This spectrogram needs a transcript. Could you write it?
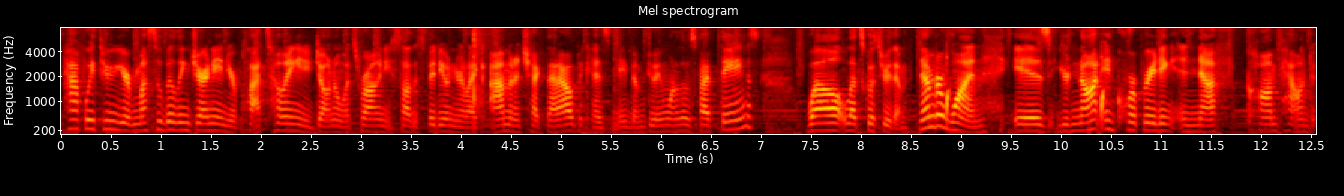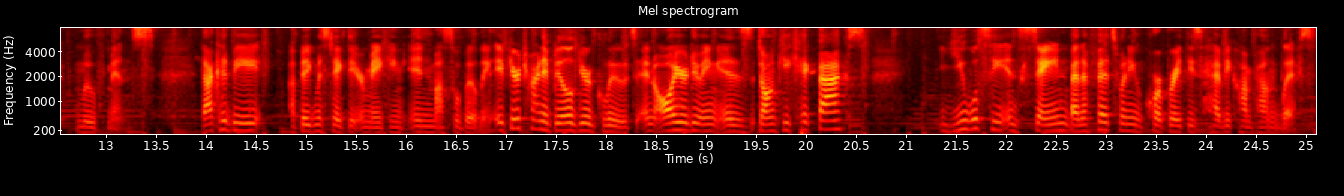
halfway through your muscle building journey and you're plateauing and you don't know what's wrong and you saw this video and you're like, I'm gonna check that out because maybe I'm doing one of those five things. Well, let's go through them. Number one is you're not incorporating enough compound movements. That could be a big mistake that you're making in muscle building. If you're trying to build your glutes and all you're doing is donkey kickbacks, you will see insane benefits when you incorporate these heavy compound lifts.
